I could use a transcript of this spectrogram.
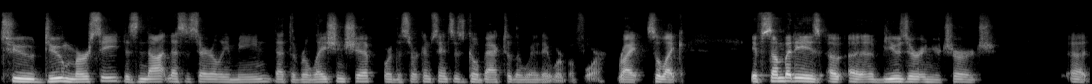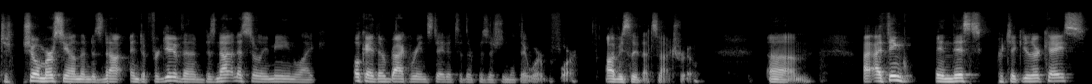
to do mercy does not necessarily mean that the relationship or the circumstances go back to the way they were before, right? So, like, if somebody is a, an abuser in your church, uh, to show mercy on them does not, and to forgive them does not necessarily mean like, okay, they're back reinstated to their position that they were before. Obviously, that's not true. Um, I, I think in this particular case,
